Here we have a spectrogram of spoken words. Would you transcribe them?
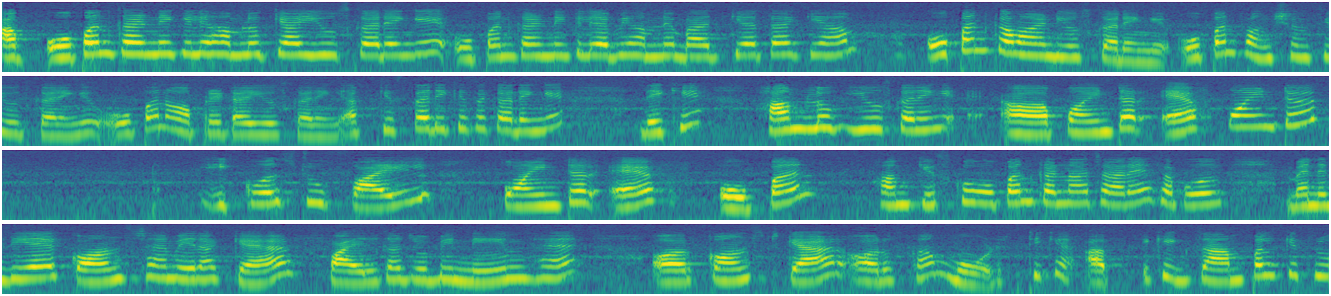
अब ओपन करने के लिए हम लोग क्या यूज़ करेंगे? ओपन करने के लिए अभी हमने बात किया था कि हम ओपन कमांड यूज़ करेंगे, ओपन फ़ंक्शन यूज़ करेंगे, ओपन ऑपरेटर यूज़ करेंगे। अब किस तरीके से करेंगे? देखिए, हम लोग यूज़ करेंगे pointer F pointer equals to file pointer F open हम किसको ओपन करना चाह रहे हैं? सपोज़ मैंने दिया है कॉन्स्ट है मेरा कैर फ़ाइल का जो भी नेम है और कॉन्स्ट कैर और उसका मोड ठीक है? अब एक एग्जांपल के थ्रू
